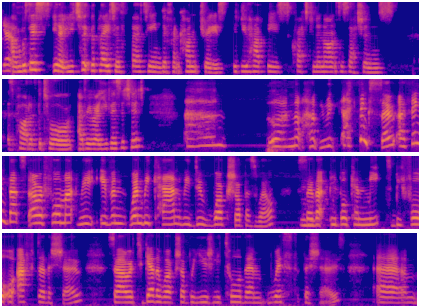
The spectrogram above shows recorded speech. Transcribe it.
yes. and was this you know you took the play to 13 different countries did you have these question and answer sessions as part of the tour everywhere you visited um oh, I'm not. I think so. I think that's our format. We even when we can, we do workshop as well. so Mhm. that people can meet before or after the show. So our together workshop, we usually tour them with the shows. Um,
